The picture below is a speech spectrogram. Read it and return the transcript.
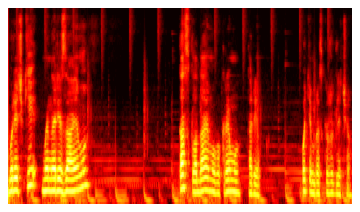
Бурячки ми нарізаємо та складаємо в окрему тарілку. Потім розкажу для чого.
